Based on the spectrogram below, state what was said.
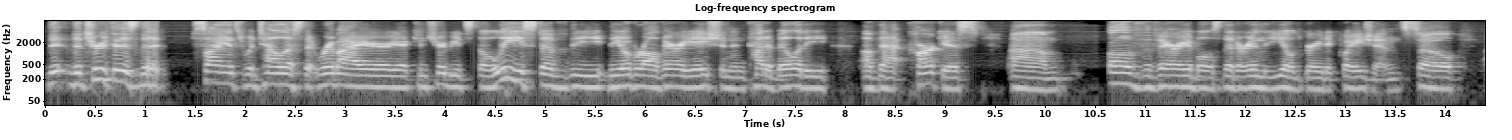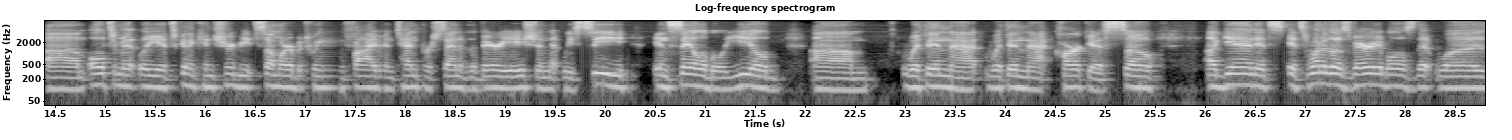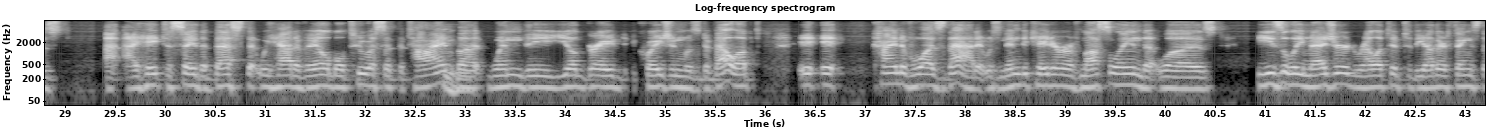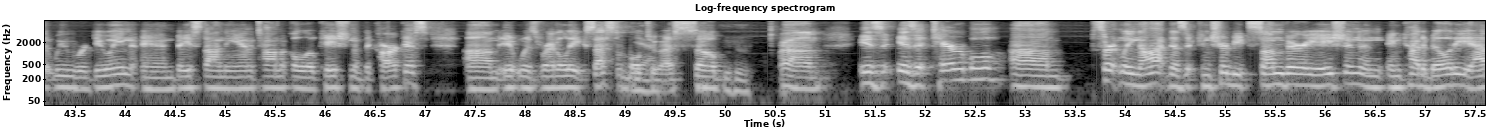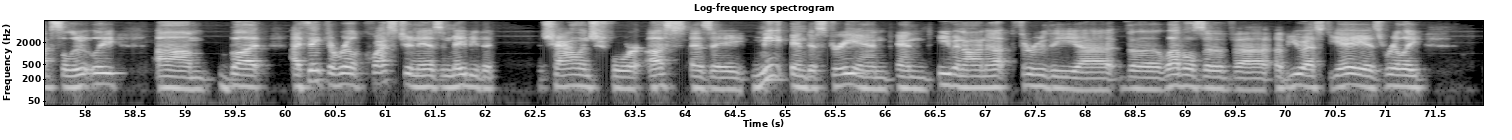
the, the truth is that science would tell us that ribeye area contributes the least of the, the overall variation and cutability of that carcass. Um, of the variables that are in the yield grade equation. So um, ultimately, it's going to contribute somewhere between five and ten percent of the variation that we see in saleable yield um, within that within that carcass. So again, it's it's one of those variables that was I, I hate to say the best that we had available to us at the time, mm-hmm. but when the yield grade equation was developed, it, it kind of was that. It was an indicator of muscling that was easily measured relative to the other things that we were doing. And based on the anatomical location of the carcass, um, it was readily accessible yeah. to us. So, mm-hmm. um, is, is it terrible? Um, certainly not. Does it contribute some variation in, in cutability? Absolutely. Um, but I think the real question is, and maybe the challenge for us as a meat industry and and even on up through the uh, the levels of uh, of USDA is really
